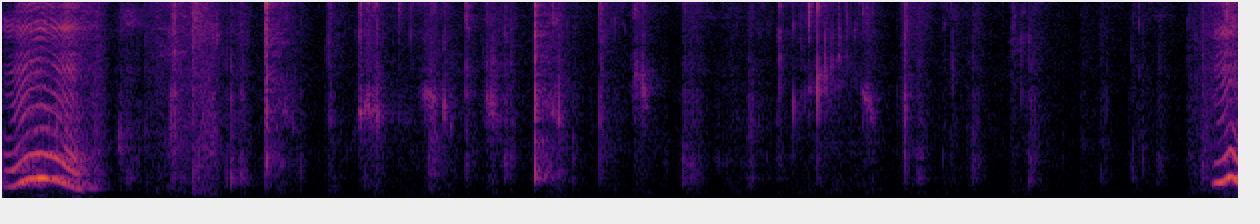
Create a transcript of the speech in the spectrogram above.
อืม อืม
